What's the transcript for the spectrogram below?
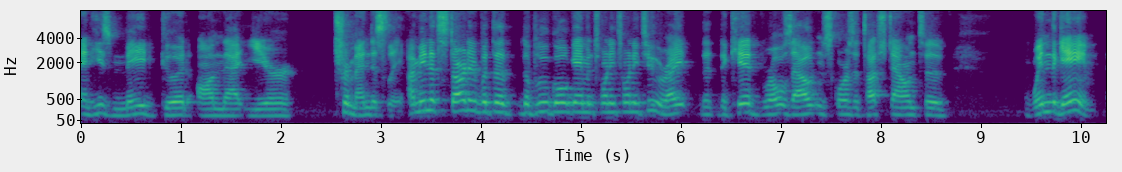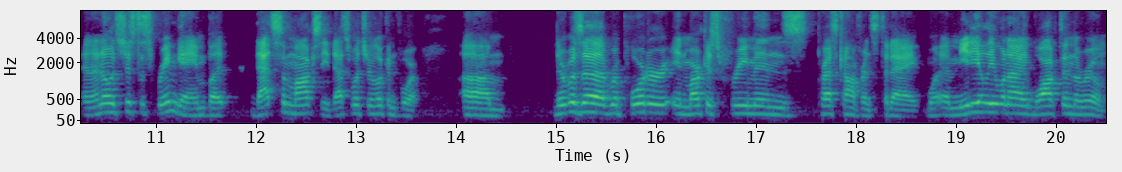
and he's made good on that year tremendously. I mean, it started with the the blue gold game in 2022, right? The, the kid rolls out and scores a touchdown to – win the game. And I know it's just a spring game, but that's some moxie. That's what you're looking for. Um, there was a reporter in Marcus Freeman's press conference today, immediately when I walked in the room.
